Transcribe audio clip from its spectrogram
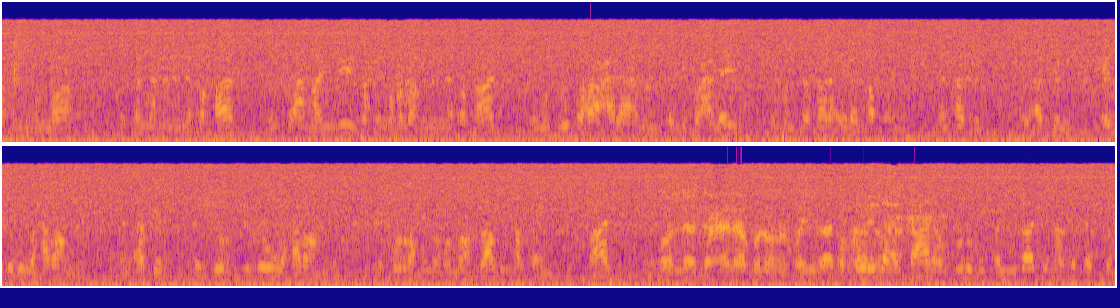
رحمه الله تكلم من النفقات انتهى ما يريد رحمه الله من النفقات ووجوبها على من تجب عليه ومن سفر إلى الاطعمه الأكل الأكل حله وحرامه الأكل والشرب حله وحرامه يقول رحمه الله باب الاطعمه قال قال تعالى كلوا من طيبات وقول الله تعالى وكلوا من طيبات ما كسبتم.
